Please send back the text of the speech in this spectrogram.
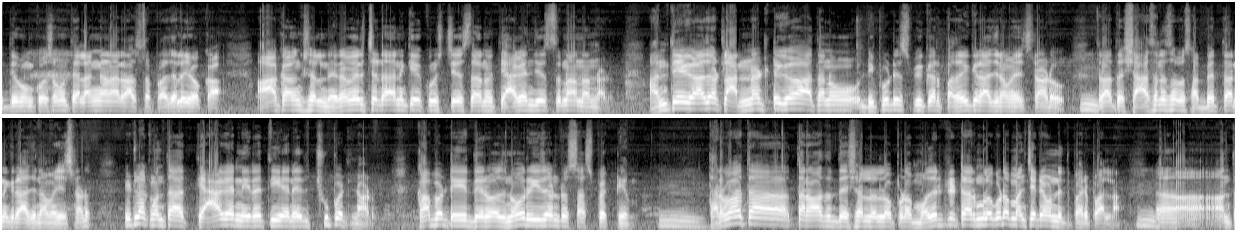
ఉద్యమం కోసం తెలంగాణ రాష్ట్ర ప్రజల యొక్క ఆకాంక్షలు నెరవేర్చడానికే కృషి చేస్తాను త్యాగం చేస్తున్నాను అన్నాడు. అంతేకాదు అట్లా అన్నట్టుగా అతను డిప్యూటీ స్పీకర్ పదవికి రాజీనామా చేసినాడు తర్వాత శాసనసభ సభ్యత్వానికి రాజీనామా చేసినాడు. ఇట్లా కొంత త్యాగ నిరతి అనేది చూపెట్టినాడు. కాబట్టి there was no reason to suspect him. తర్వాత తర్వాత దేశాలలో కూడా మొదటి టర్మ్లో కూడా మంచిగానే ఉండేది పరిపాలన. అంత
